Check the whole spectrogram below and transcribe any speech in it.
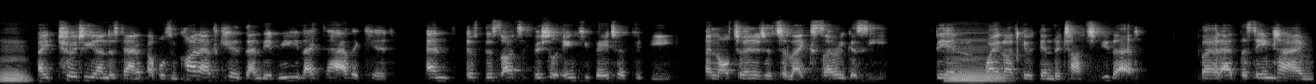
mm, I totally understand couples who can't have kids and they'd really like to have a kid. And if this artificial incubator could be an alternative to like surrogacy, then why Mm. not give them the chance to do that? But at the same time,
